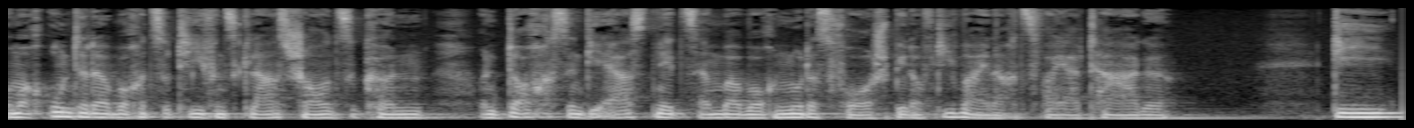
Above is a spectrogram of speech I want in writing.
um auch unter der Woche zu tief ins Glas schauen zu können, und doch sind die ersten Dezemberwochen nur das Vorspiel auf die Weihnachtsfeiertage. Die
